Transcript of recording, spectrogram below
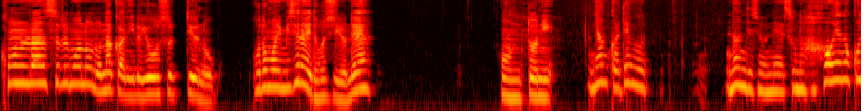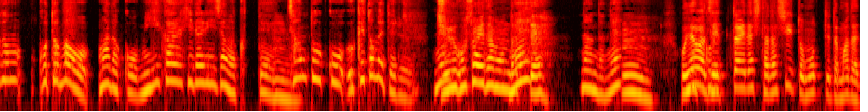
混乱するものの中にいる様子っていうのを子供に見せないでほしいよね。本当に。なんかでもなんでしょうねその母親の子供言葉をまだこう右から左じゃなくて、んちゃんとこう受け止めてる、ね、15歳だもんだって。なんだね、うん。親は絶対だし正しいと思ってたまだ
